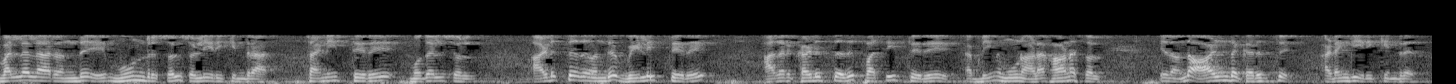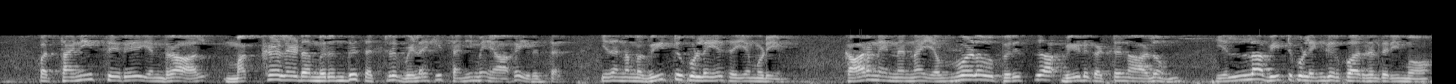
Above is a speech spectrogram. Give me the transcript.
வள்ளலார் வந்து மூன்று சொல் சொல்லி இருக்கின்றார் தனித்திரு முதல் சொல். அடுத்தது வந்து விழித்திரு அதற்கடுத்தது பசித்திரு அப்படின்னு மூணு அழகான சொல். இதில் வந்து ஆழ்ந்த கருத்து அடங்கி இருக்கின்றது. இப்ப தனித்திரு என்றால் மக்களிடமிருந்து சற்று விலகி தனிமையாக இருத்தல். இதை நம்ம வீட்டுக்குள்ளேயே செய்ய முடியும். காரணம் என்னன்னா எவ்வளவு பெருசா வீடு கட்டினாலும் எல்லா வீட்டுக்குள்ள எங்க இருப்பார்கள் தெரியுமோ?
